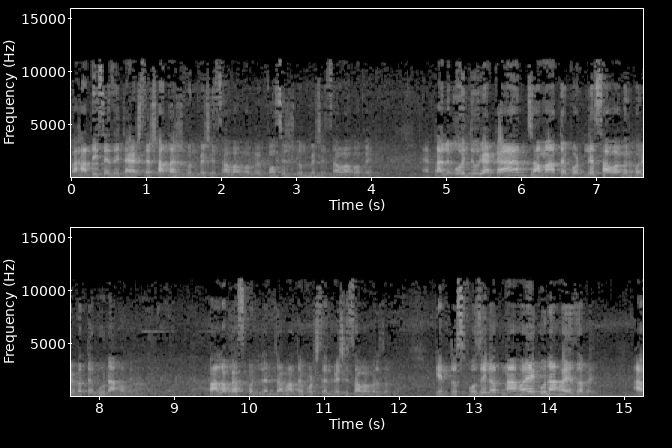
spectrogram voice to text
বা হাদিসে যেটা আসছে সাতাশ গুণ বেশি স্বভাব হবে পঁচিশ গুণ বেশি স্বভাব হবে। হ্যাঁ, তাহলে ওই দুই রেখাত জামাতে পড়লে স্বভাবের পরিবর্তে গুণা হবে। ভালো কাজ করলেন জামাতে পড়ছেন বেশি স্বভাবের জন্য। কিন্তু ফজিলত না হয়ে গুণা হয়ে যাবে। আর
